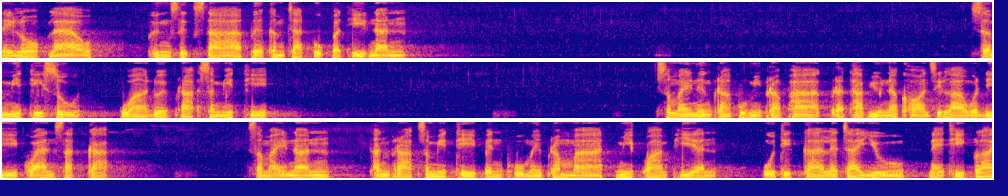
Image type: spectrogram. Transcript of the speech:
ในโลกแล้ว พึงศึกษาเพื่อกำจัดอุปธินั้น สมิทธิสูตรว่าด้วยพระสมิทธิ สมัยหนึ่งพระผู้มีพระภาคประทับอยู่นครศิลาวดีแคว้นสักกะ สมัยนั้น ท่านพระสมิทธิเป็นผู้ไม่ประมาทมีความเพียร อุทิศกายและใจอยู่ในที่ใกล้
